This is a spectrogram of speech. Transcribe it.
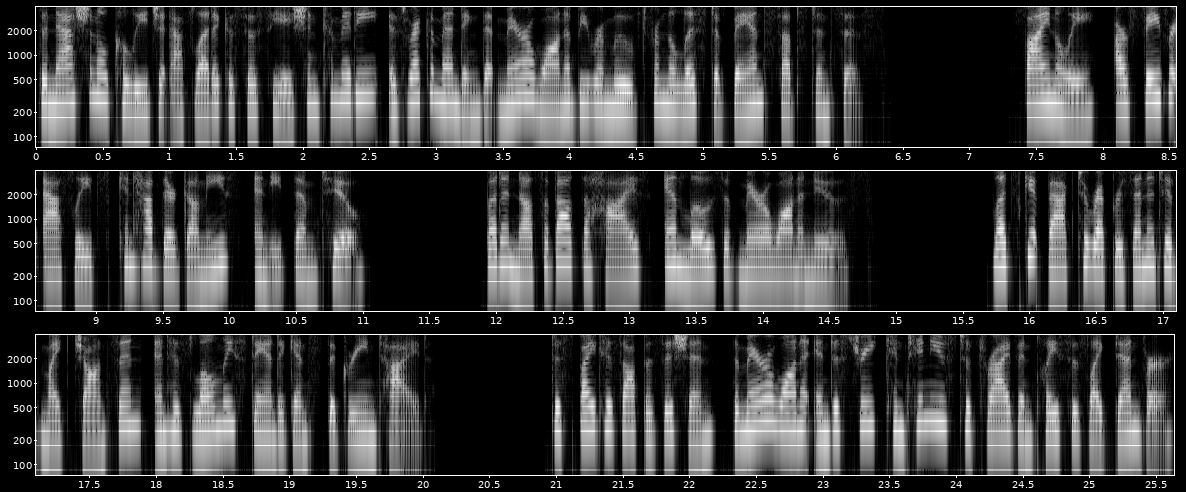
the National Collegiate Athletic Association Committee is recommending that marijuana be removed from the list of banned substances. Finally, our favorite athletes can have their gummies and eat them too. But enough about the highs and lows of marijuana news. Let's get back to Representative Mike Johnson and his lonely stand against the green tide. Despite his opposition, the marijuana industry continues to thrive in places like Denver,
